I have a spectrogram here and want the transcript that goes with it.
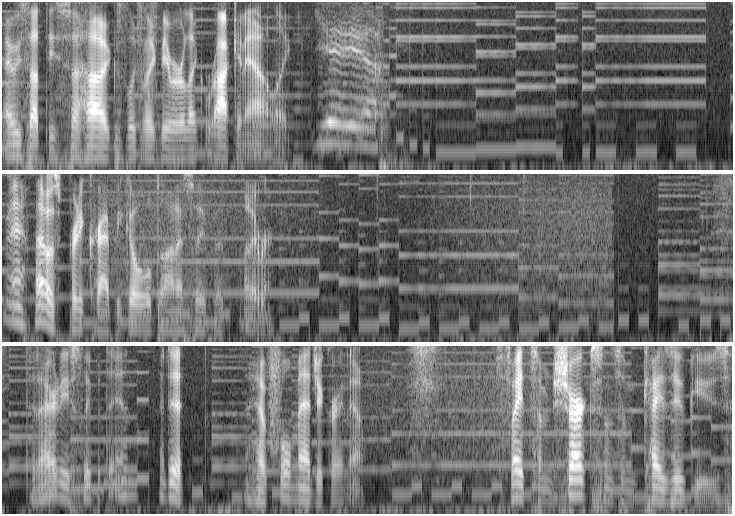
I always thought these Sahags looked like they were like rocking out, like, yeah. Eh, that was pretty crappy gold, honestly, but whatever. Did I already sleep at the end? I did. I have full magic right now. Let's fight some sharks and some kaizokus.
